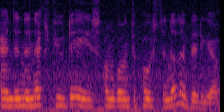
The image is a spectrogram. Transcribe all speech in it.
And in the next few days, I'm going to post another video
